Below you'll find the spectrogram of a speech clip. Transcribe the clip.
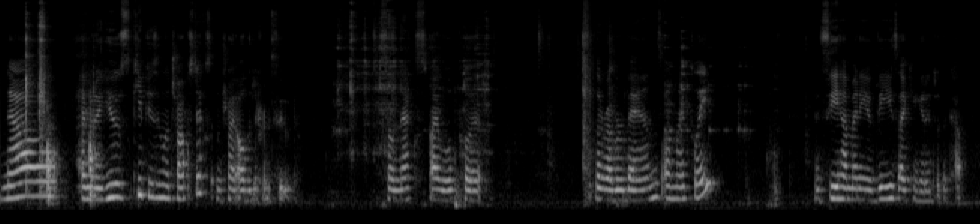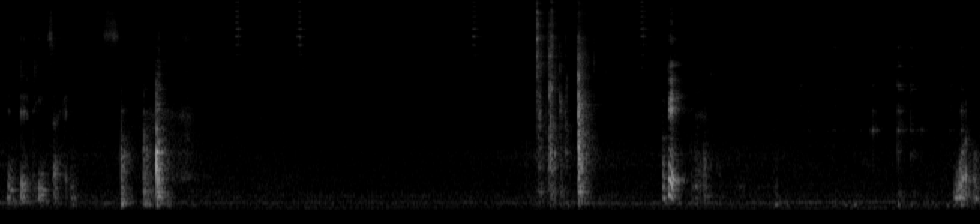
Now I'm going to use keep using the chopsticks and try all the different food. So next I will put the rubber bands on my plate and see how many of these I can get into the cup in 15 seconds. Okay. Whoa.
